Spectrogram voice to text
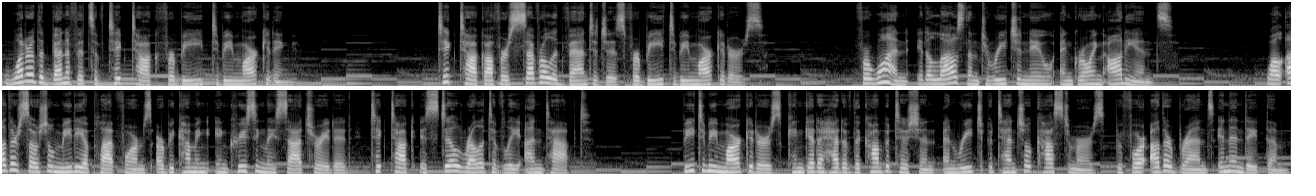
What are the benefits of TikTok for B2B marketing? TikTok offers several advantages for B2B marketers. For one, it allows them to reach a new and growing audience. While other social media platforms are becoming increasingly saturated, TikTok is still relatively untapped. B2B marketers can get ahead of the competition and reach potential customers before other brands inundate them.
